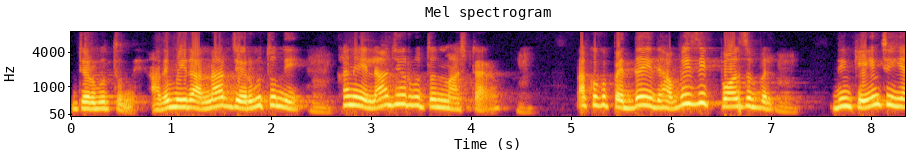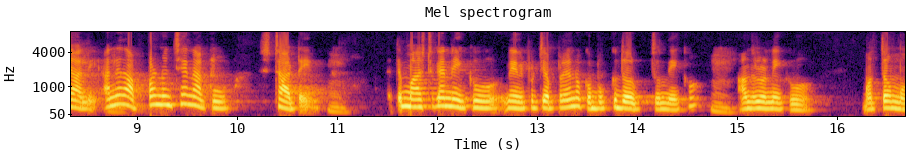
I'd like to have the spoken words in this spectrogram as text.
జరుగుతుంది. అదే మీరు అన్నారు జరుగుతుంది. కానీ ఎలా జరుగుతుంది మాస్టర్? నాకు ఒక పెద్ద ఇది హౌ ఈజ్ ఇట్ పాసిబుల్ దీనికి ఏం చెయ్యాలి? అనేది అప్పటి నుంచే నాకు స్టార్ట్ అయింది. మాస్టర్ గారు నీకు నేను ఇప్పుడు చెప్పలేను ఒక బుక్ దొరుకుతుంది నీకు. ఉమ్, అందులో నీకు మొత్తము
